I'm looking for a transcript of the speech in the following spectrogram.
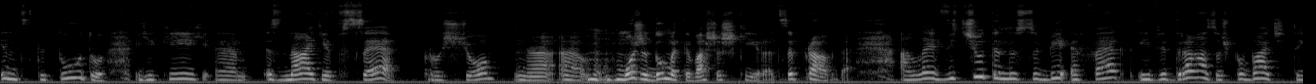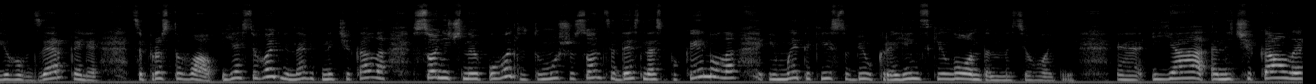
інституту, який е, знає все, про що е, е, може думати ваша шкіра. Це правда. Але відчути на собі ефект і відразу ж побачити його в дзеркалі це просто вау. І я сьогодні навіть не чекала сонячної погоди, тому що сонце десь нас покинуло, і ми такий собі український Лондон на сьогодні. Е, І я не чекала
